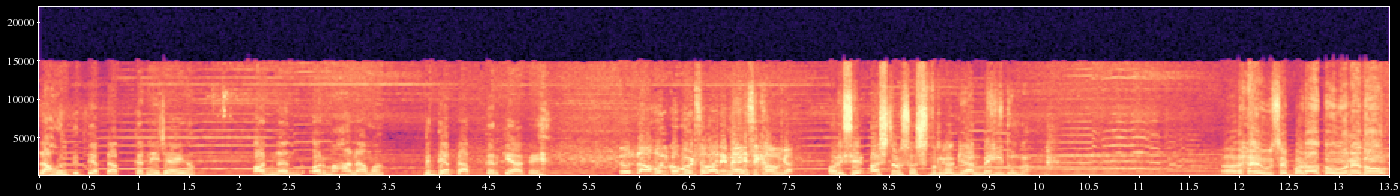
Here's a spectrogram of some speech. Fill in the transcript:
राहुल विद्या प्राप्त करने जाएगा। और नंद और महानामा विद्या प्राप्त करके आ गए। तो राहुल को घुड़सवारी मैं ही सिखाऊँगा। और इसे अस्त्र शस्त्र का ज्ञान मैं ही दूँगा। अरे उसे बड़ा तो होने दो।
